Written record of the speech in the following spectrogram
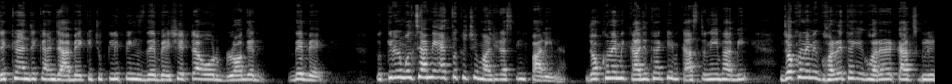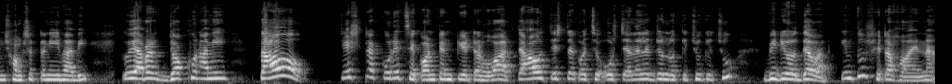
যেখানে যেখানে যাবে, কিছু ক্লিপিংস দেবে, সেটা ওর ব্লগে দেবে। তো কিরণ বলছে, আমি এত কিছু মাল্টিটাস্কিং পারি না। যখন আমি কাজে থাকি, আমি কাজটা নিয়ে ভাবি। যখন আমি ঘরে থাকি, ঘরের কাজগুলি, সংসারটা নিয়ে ভাবি। ওই আবার যখন আমি তাও চেষ্টা করেছে কন্টেন্ট ক্রিয়েটার হওয়ার, তাও চেষ্টা করছে ওর চ্যানেলের জন্য কিছু কিছু ভিডিও দেওয়ার। কিন্তু সেটা হয় না।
